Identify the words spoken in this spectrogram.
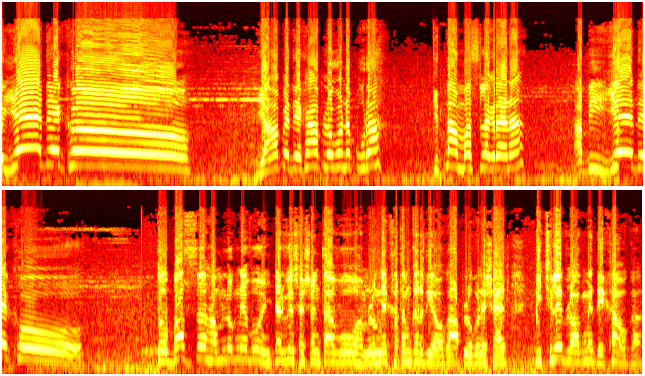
तो ये देखो। यहाँ पे देखा आप लोगों ने पूरा? कितना मस्त लग रहा है ना? अभी ये देखो। तो बस हम लोग ने वो इंटरव्यू सेशन था, वो हम लोग ने खत्म कर दिया होगा। आप लोगों ने शायद पिछले ब्लॉग में देखा होगा,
